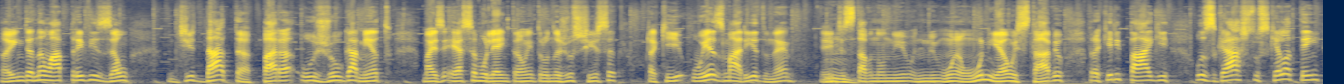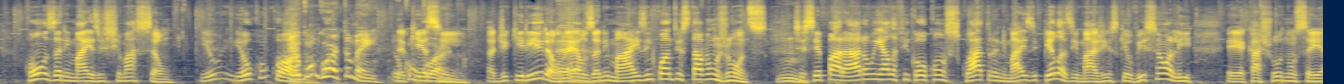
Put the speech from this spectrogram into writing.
Ainda não há previsão de data para o julgamento, mas essa mulher então entrou na justiça para que o ex-marido, né, eles Hum. estavam num- numa união estável para que ele pague os gastos que ela tem com os animais de estimação. Eu, eu concordo. Eu concordo também. Eu é porque concordo. assim, adquiriram É. Hum. né, os animais enquanto estavam juntos. Se separaram e ela ficou com os quatro animais e pelas imagens que eu vi são ali é, cachorro, não sei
